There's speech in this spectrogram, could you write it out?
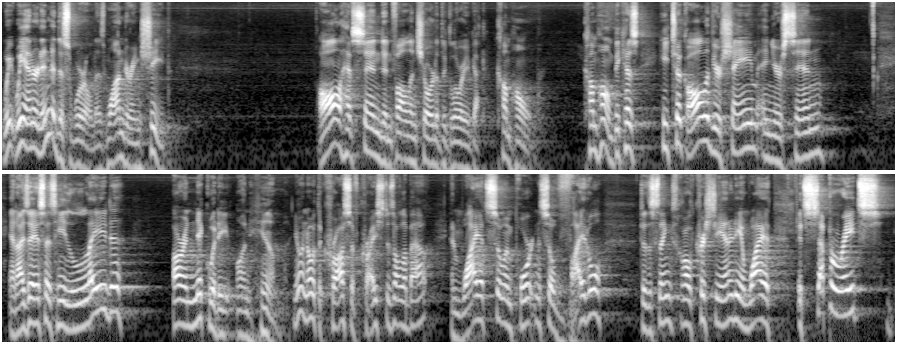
we, we entered into this world as wandering sheep. All have sinned and fallen short of the glory of God. Come home. Come home because He took all of your shame and your sin. And Isaiah says He laid our iniquity on Him. You want to know what the cross of Christ is all about and why it's so important, so vital to this thing called Christianity and why it, it separates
